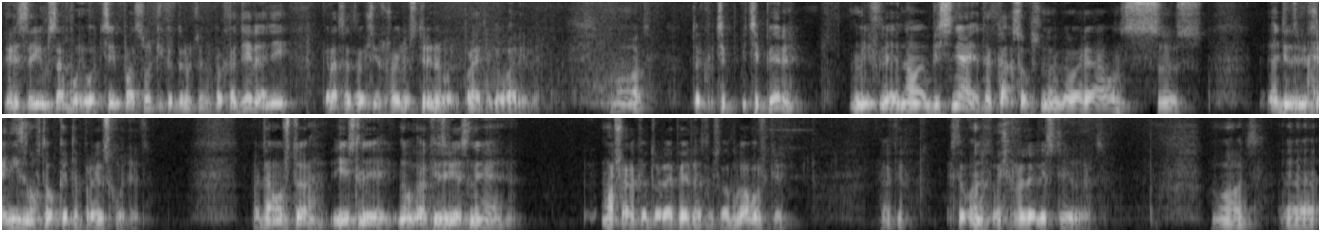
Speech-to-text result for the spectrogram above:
перед самим собой. И вот те посуки, которые сегодня проходили, они как раз это очень хорошо иллюстрировали, про это говорили. Вот. Так, и теперь Мифля нам объясняет, а как, собственно говоря, он с, с- один из механизмов того, как это происходит. Потому что если, ну, как известный Машаль, который опять я слышал от бабушки, он их очень хорошо иллюстрирует. Вот. Э,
